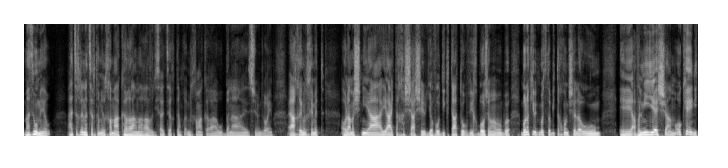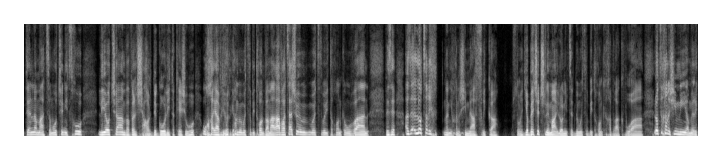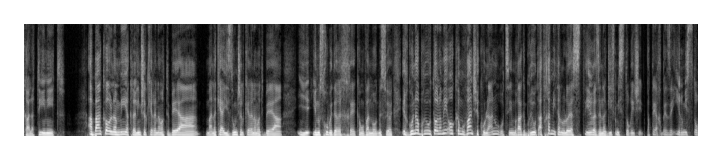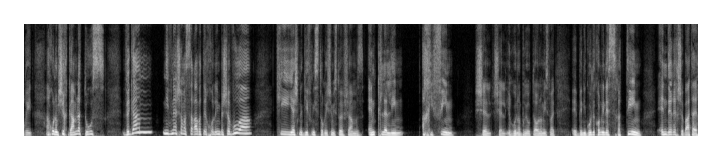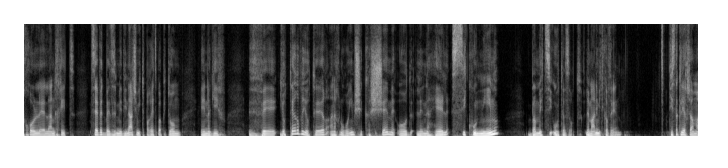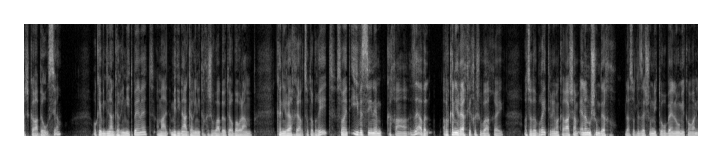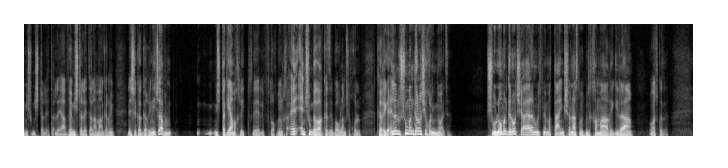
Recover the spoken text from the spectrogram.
מה זה אומר? היה צריך לנצח את המלחמה הקרה, המערב ניסה לנצח את המלחמה הקרה, הוא בנה איזשהם דברים. היה אחרי מלחמת העולם השנייה, היה את החשש שיבוא דיקטטור ויכבוש, אמרנו, בוא, נקים את מועצת הביטחון של האו"ם, אה, אבל מי יהיה שם? אוקיי, ניתן למעצמות שניצחו להיות שם, אבל שאול דה גול התעקש, הוא, הוא חייב להיות גם במועצת הביטחון, והמערב רצה שהוא יהיה במועצת הביטחון כמובן, וזה, אז לא צריך, נניח, אנשים מאפריקה, זאת אומרת, יבשת שלמה היא לא נמצאת במועצת הביטחון כחברה קבועה, לא צריך אנשים מאמריקה הלטינית. הבנק העולמי, הכללים של קרן המטבע, מענקי האיזון של קרן המטבע, ינוסחו בדרך אה, כמובן מאוד מסוימת. ארגון הבריאות העולמי, או כמובן שכולנו רוצים רק בריאות, אף אחד מאיתנו לא יסתיר איזה נגיף מסתורי שיתפתח באיזה עיר מסתורית. אנחנו נמשיך גם לטוס, וגם נבנה שם עשרה בתי חולים בשבוע, כי יש נגיף מסתורי שמסתובב שם, אז אין כללים אכיפים של, של ארגון הבריאות העולמי. זאת אומרת, אה, בניגוד לכל מיני סרטים, אין דרך שבה אתה יכול אה, להנחית צוות באיזו מדינה שמתפרץ בה פתאום נגיף. ויותר ויותר אנחנו רואים שקשה מאוד לנהל סיכונים במציאות הזאת. למה אני מתכוון? תסתכלי עכשיו מה שקרה ברוסיה. אוקיי, מדינה גרעינית באמת, המדינה הגרעינית החשובה ביותר בעולם, כנראה אחרי ארצות הברית. זאת אומרת, אי וסין הם ככה זה, אבל, אבל כנראה הכי חשובה אחרי ארצות הברית. תראי מה קרה שם, אין לנו שום דרך לעשות לזה שום ניטור בינלאומי, כמובן, אם מישהו משתלט עליה, ומשתלט על המאגרים, נשק הגרעינית שלה, משתגע מחליט אה, לפתוח במלחמה. אין, אין שום דבר כזה בעולם שיכול... כרגע אין לנו שום מנגנון שיכול למנוע את זה. שהוא לא מנגנון שהיה לנו לפני 200 שנה, זאת אומרת מלחמה רגילה או משהו כזה.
